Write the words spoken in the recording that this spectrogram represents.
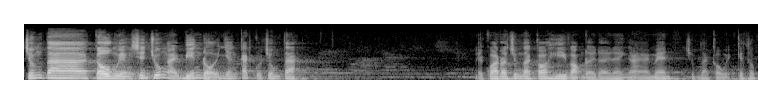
Chúng ta cầu nguyện xin Chúa Ngài biến đổi nhân cách của chúng ta. Để qua đó chúng ta có hy vọng đời đời này Ngài. Amen. Chúng ta cầu nguyện kết thúc.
